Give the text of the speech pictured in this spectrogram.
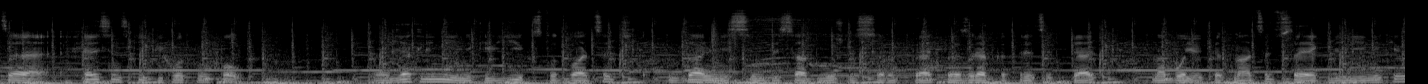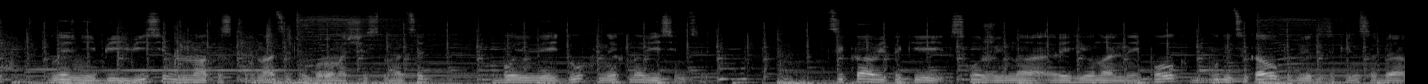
Це Хельсінський піхотний полк. Е, Як лінійників їх 120, дальність 70, влучність 45, перезарядка 35, набоїв 15, все як лінійників, ближній бій 8, натиск 13, оборона 16, бойовий дух в них на 8. Цікавий такий, схожий на регіональний полк. Буде цікаво подивитися, як він себе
